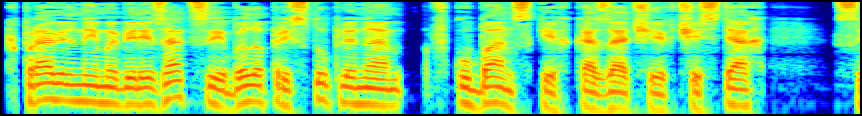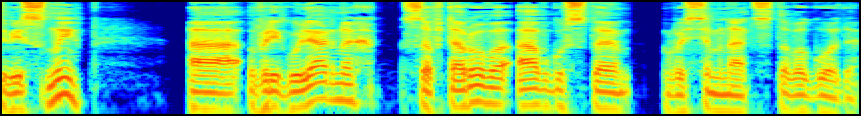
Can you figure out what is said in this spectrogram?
К правильной мобилизации было приступлено в кубанских казачьих частях с весны, а в регулярных со 2 августа 18 года.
